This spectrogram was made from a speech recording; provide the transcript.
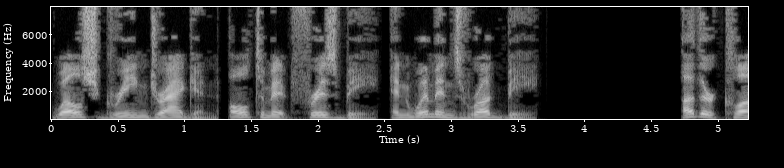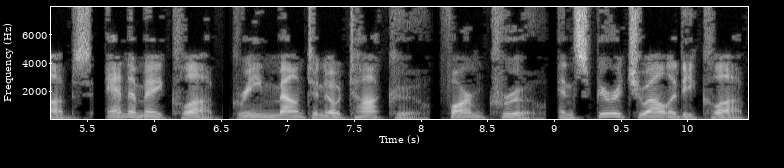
Welsh Green Dragon, Ultimate Frisbee, and women's rugby, other clubs, Anime Club Green Mountain Otaku, Farm Crew, and Spirituality Club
